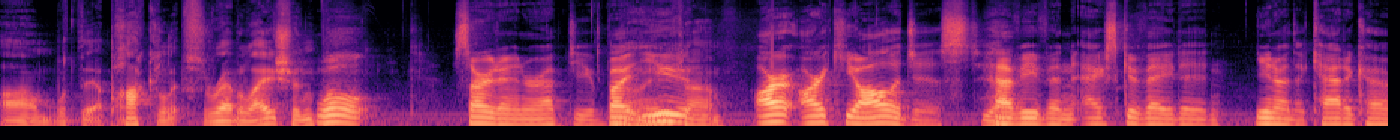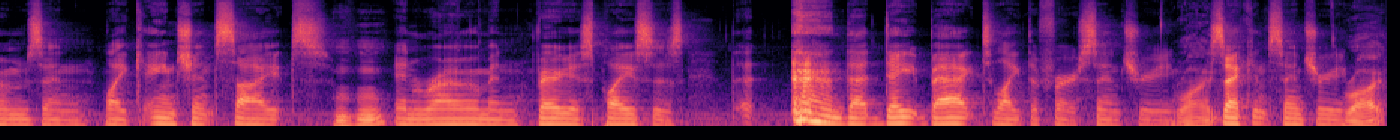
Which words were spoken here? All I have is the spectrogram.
um, with the Apocalypse, the Revelation, Well, sorry to interrupt you, but No, you, our archaeologists have even excavated, you know, the catacombs and like ancient sites Mm-hmm. in Rome and various places that, that date back to like the first century, Right. second century, right?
